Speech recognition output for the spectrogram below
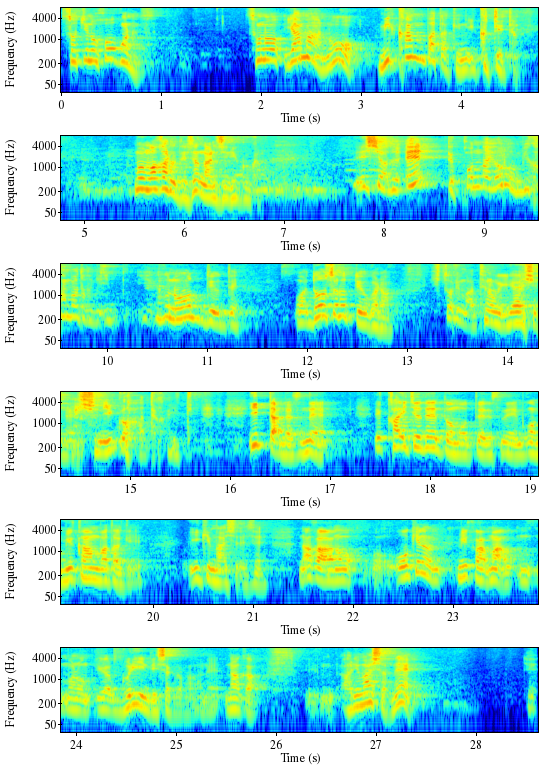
そっちの方向なんです。その山のみかん畑に行くって言ったもう分かるでしょ何しに行くか。えしえ？ってこんな夜みかん畑に行くの？って言って前どうする？って言うから一人待ってのも嫌やしね一緒に行くわとか言って 行ったんですね。で懐中電灯を持ってですねこうみかん畑行きましてですね。なんかあの大きなみかんまあのいやグリーンでしたからね。なんかありましたね。で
